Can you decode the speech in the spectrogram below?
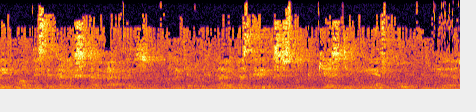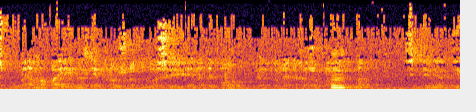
δείγμα ότι είστε καλοί συνεργάτες, αλλά και από την άλλη να στηρίξεις τοπικές κοινωνίες που, ε, ας πούμε, άμα πάει ένας γιατρός να του δώσει ένα Ντεπόν, δεν το λένε χαζό παράδειγμα, σημαίνει ότι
